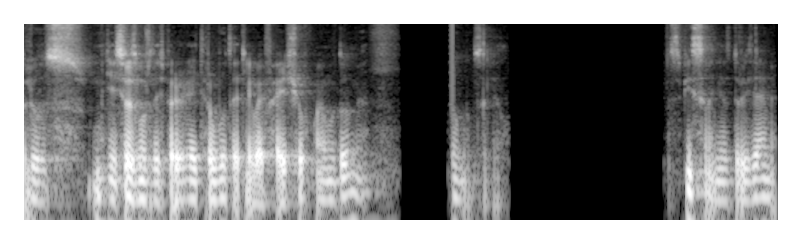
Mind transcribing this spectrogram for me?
Плюс у меня есть возможность проверять, работает ли Wi-Fi еще в моем доме. Дом уцелел. Списывание с друзьями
